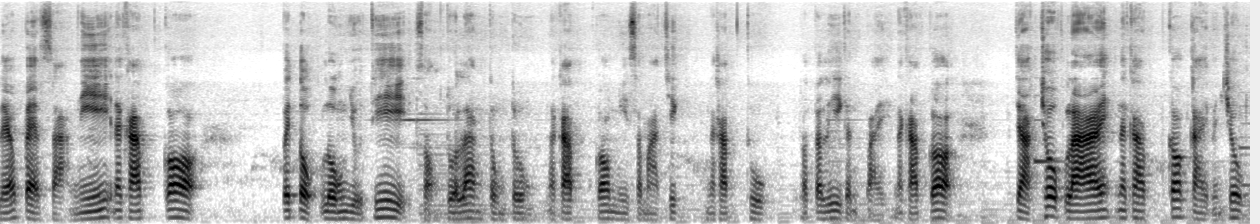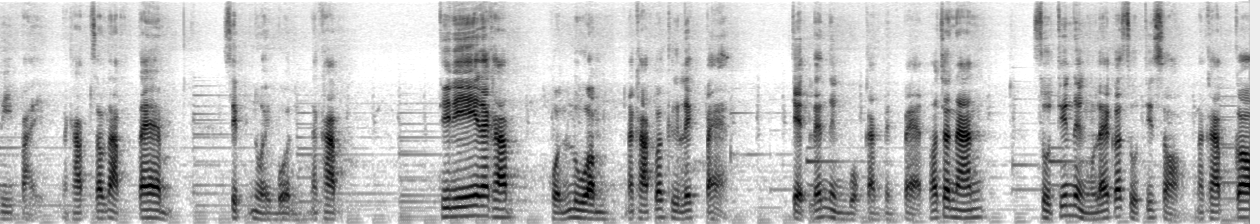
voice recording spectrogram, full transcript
แล้ว 83 นี้นะครับก็ ไปตกลงอยู่ที่ 2 ตัวล่างตรงๆนะครับ ก็มีสมาชิกนะครับ ถูกลอตเตอรี่กันไปนะครับ ก็จากโชคร้ายนะครับ ก็กลายเป็นโชคดีไปนะครับสำหรับแต้ม 10 หน่วยบนนะครับ ทีนี้นะครับผลรวมนะครับก็คือเลข 8 7 และ 1 บวกกันเป็น 8 เพราะฉะนั้นสูตรที่ 1 และก็สูตรที่2นะครับก็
